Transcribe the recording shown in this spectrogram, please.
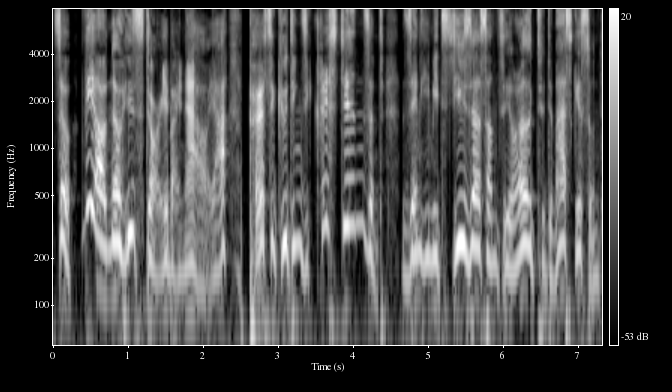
so we all know his story by now, yeah? Persecuting the Christians, and then he meets Jesus on the road to Damascus, and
